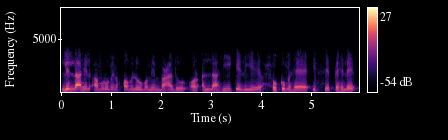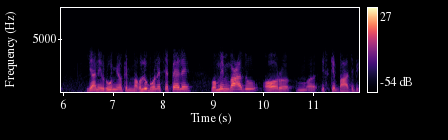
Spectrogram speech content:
للہ الامر من قبل و من بعد اور اللہ ہی کے لیے حکم ہے اس سے پہلے یعنی رومیوں کے مغلوب ہونے سے پہلے وہ من بعد اور اس کے بعد بھی۔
